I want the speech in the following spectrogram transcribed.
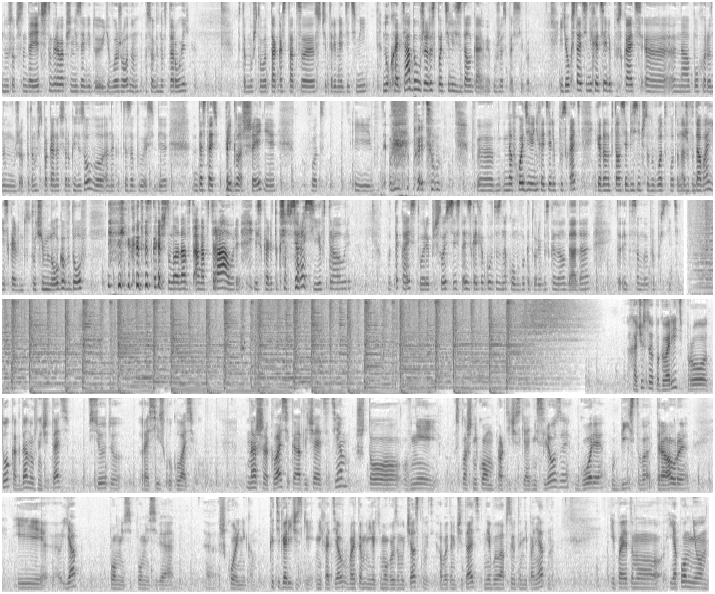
Ну, собственно, да, я, честно говоря, вообще не завидую его женам, особенно второй. Потому что вот так остаться с четырьмя детьми. Ну, хотя бы уже расплатились с долгами, уже спасибо. Ее, кстати, не хотели пускать э, на похороны мужа, потому что пока она все организовывала, она как-то забыла себе достать приглашение. Вот. И поэтому э, на входе ее не хотели пускать. И когда она пыталась объяснить, что ну вот, вот она же вдова, ей сказали, ну тут очень много вдов. И когда сказали, что ну она, она в трауре, ей сказали, так сейчас вся Россия в трауре. Вот такая история. Пришлось искать какого-то знакомого, который бы сказал, да-да, это, это со мной пропустите. Хочу с тобой поговорить про то, когда нужно читать всю эту российскую классику. Наша классика отличается тем, что в ней сплошняком практически одни слезы, горе, убийства, трауры. И я помню, помню себя э, школьником. Категорически не хотел в этом никаким образом участвовать, об этом читать. Мне было абсолютно непонятно. И поэтому я помню,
